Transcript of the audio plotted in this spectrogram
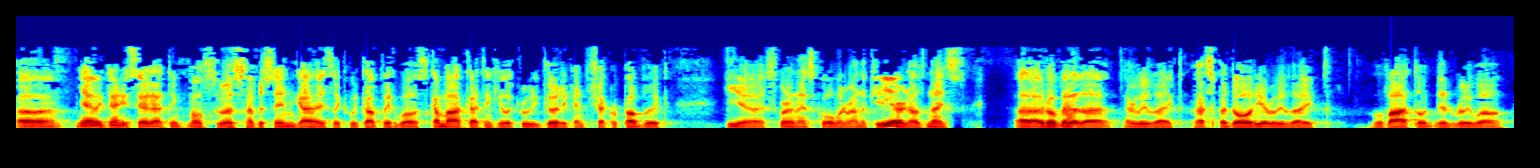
Uh, yeah, like Danny said, I think most of us have the same guys. Like we thought played well. Scamacca, I think he looked really good against Czech Republic. He uh, scored a nice goal, went around the keeper. Yeah. That was nice. Uh, Rovella, I really liked. Raspadori, I really liked. Lovato did really well.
